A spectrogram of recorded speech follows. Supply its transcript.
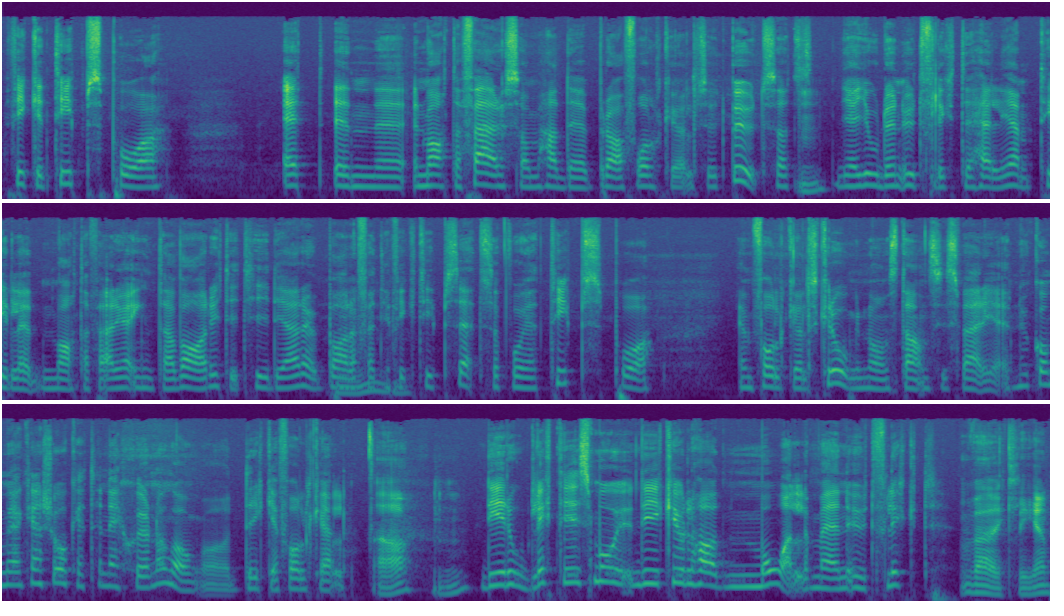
Fick ett tips på en, eh, en mataffär som hade bra folkölsutbud. Så Mm. jag gjorde en utflykt till helgen till en mataffär jag inte har varit i tidigare. Bara för att jag fick tipset. Så får jag tips på en folkölskrog någonstans i Sverige. Nu kommer jag kanske åka till Nässjö någon gång och dricka folköl. Ja, mm. Det är roligt, det är, små, det är kul att ha ett mål med en utflykt. verkligen.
